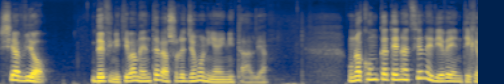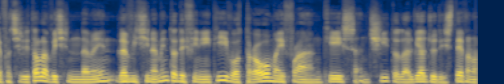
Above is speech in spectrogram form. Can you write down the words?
si avviò definitivamente verso l'egemonia in Italia. Una concatenazione di eventi che facilitò l'avvicinamento, definitivo tra Roma e i Franchi, sancito dal viaggio di Stefano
